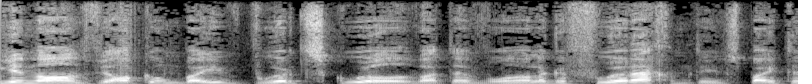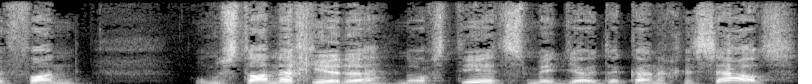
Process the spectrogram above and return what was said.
Goeienaand, welkom by Woordskool. Wat 'n wonderlike voorreg om ten spyte van omstandighede nog steeds met jou te kan gesels.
